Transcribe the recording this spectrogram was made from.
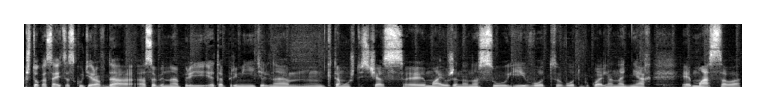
что касается скутеров, да, особенно при, это применительно к тому, что сейчас э, май уже на носу, и вот-вот буквально на днях э, массово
